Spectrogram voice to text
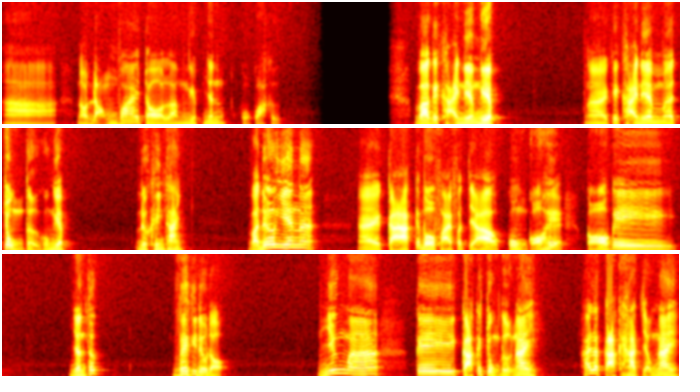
à, nó đóng vai trò làm nghiệp nhân của quá khứ. Và cái khái niệm nghiệp à, cái khái niệm à, chủng tử của nghiệp được hình thành. Và đương nhiên à, à, cả cái bộ phái Phật giáo cũng có hệ có cái nhận thức về cái điều đó. Nhưng mà cái cả cái chủng tử này hay là cả cái hạt giống này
